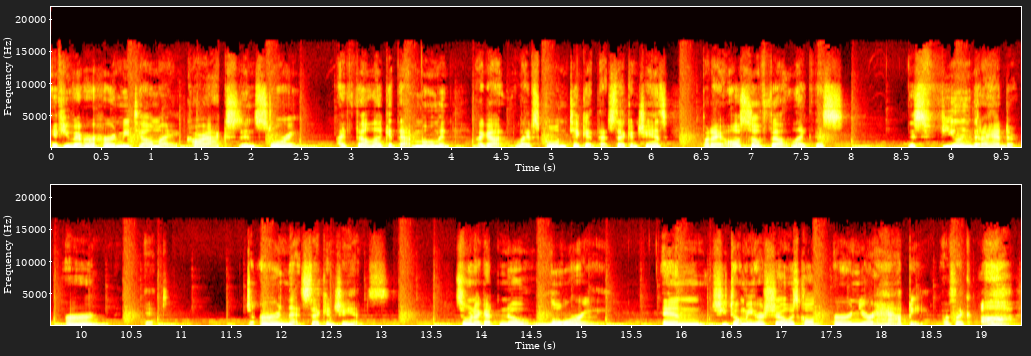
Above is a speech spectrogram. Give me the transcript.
if you've ever heard me tell my car accident story, I felt like at that moment I got life's golden ticket, that second chance, but I also felt like this this feeling that I had to earn it, to earn that second chance. So when I got to know Lori and she told me her show was called Earn Your Happy, I was like, ah, oh,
